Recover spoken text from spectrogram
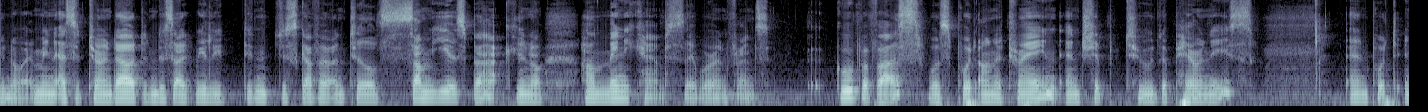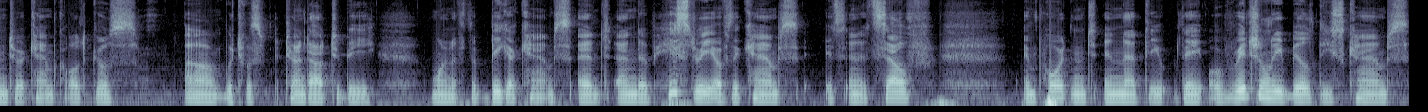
You know, I mean, as it turned out, and this I really didn't discover until some years back, you know, how many camps there were in France. A group of us was put on a train and shipped to the Pyrenees and put into a camp called Gurs. um, which was turned out to be one of the bigger camps. And, and the history of the camps is in itself important in that the, they originally built these camps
